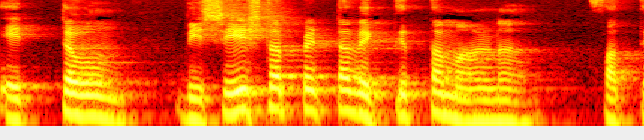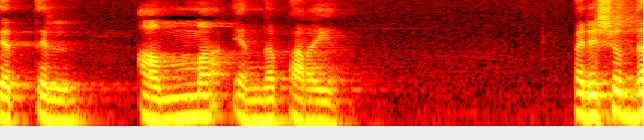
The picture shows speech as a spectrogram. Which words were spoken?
ഏറ്റവും വിശേഷപ്പെട്ട വ്യക്തിത്വമാണ് സത്യത്തിൽ അമ്മ എന്ന് പറയും പരിശുദ്ധ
